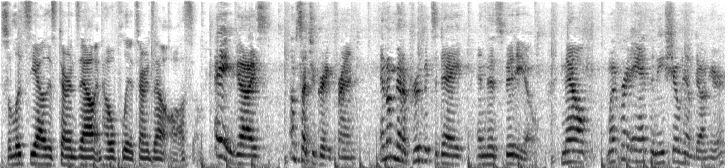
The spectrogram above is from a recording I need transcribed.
So let's see how this turns out, and hopefully it turns out awesome. Hey, you guys. I'm such a great friend. And I'm going to prove it today in this video. Now, my friend Anthony, show him down here.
